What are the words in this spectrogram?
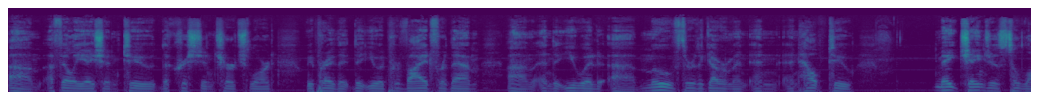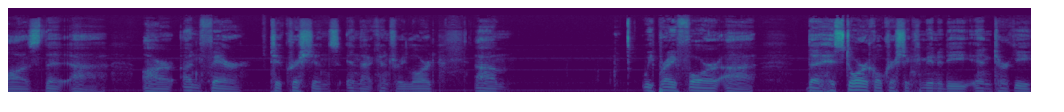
um, affiliation to the Christian church, Lord. We pray that, that you would provide for them um, and that you would uh, move through the government and, and help to make changes to laws that uh, are unfair to Christians in that country, Lord. Um, we pray for uh, the historical Christian community in Turkey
